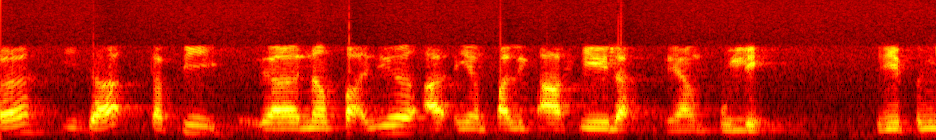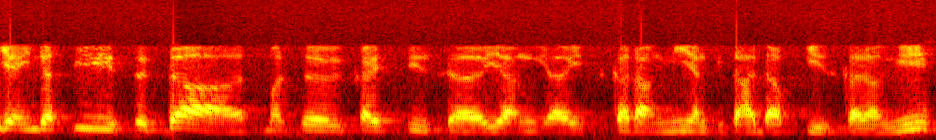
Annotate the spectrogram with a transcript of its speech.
eh, tidak tapi uh, nampaknya yang paling akhir lah yang pulih jadi penggiat industri sedar masa krisis uh, yang uh, sekarang ni yang kita hadapi sekarang ni.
